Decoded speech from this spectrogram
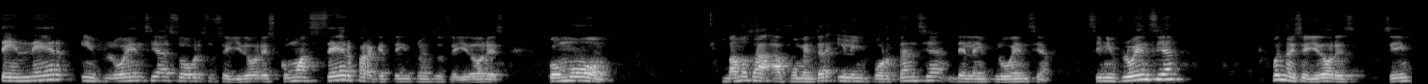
tener influencia sobre sus seguidores, cómo hacer para que tenga influencia sus seguidores, cómo vamos a, a, fomentar y la importancia de la influencia. Sin influencia, pues no hay seguidores, ¿sí?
